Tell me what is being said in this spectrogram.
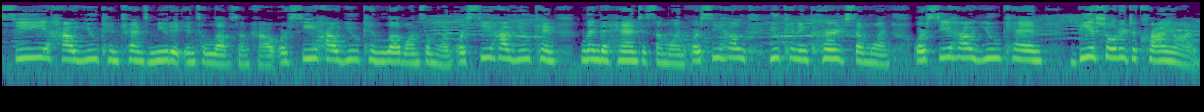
see how you can transmute it into love somehow or see how you can love on someone or see how you can lend a hand to someone or see how you can encourage someone or see how you can be a shoulder to cry on.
